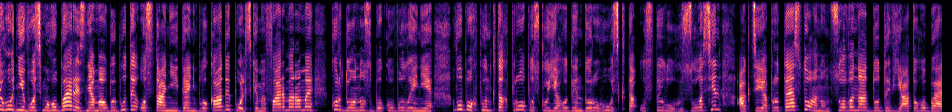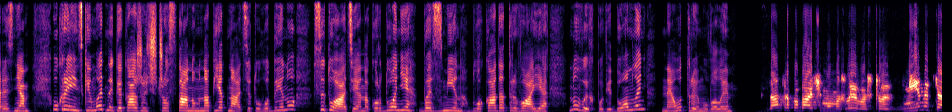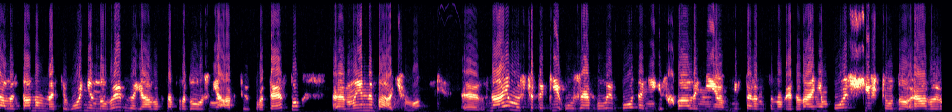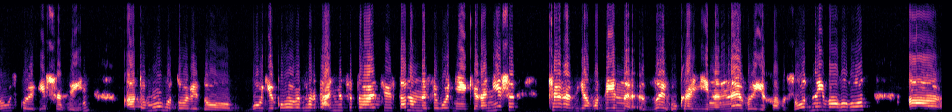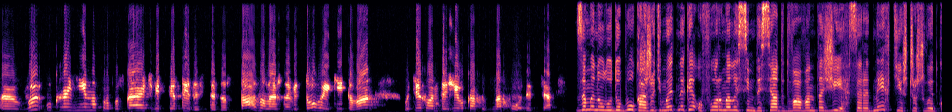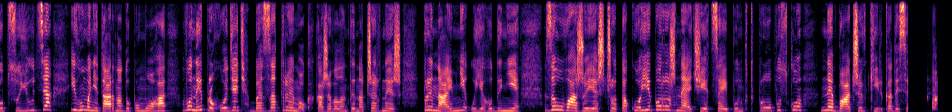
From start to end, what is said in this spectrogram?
Сьогодні, 8 березня, мав би бути останній день блокади польськими фермерами кордону з боку Волині. В обох пунктах пропуску Ягодин Дорогуськ та Устилуг Зосін акція протесту анонсована до 9 березня. Українські митники кажуть, що станом на 15 годину ситуація на кордоні без змін. Блокада триває. Нових повідомлень не отримували. Завтра побачимо, можливо, що зміниться, але станом на сьогодні нових заявок на продовження акції протесту е, ми не бачимо. Е, Знаємо, що такі вже були подані і схвалені місцевим самоврядуванням Польщі щодо Рави Руської і Шегинь, а тому готові до будь-якого розгортання ситуації. Станом на сьогодні, як і раніше, через Ягодин з України не виїхав жодний ваговоз. А е, в Україну пропускають від 50 до 100, залежно від того, який товар у цих вантажівках знаходиться. За минулу добу, кажуть митники, оформили 72 вантажі. Серед них ті, що швидко псуються, і гуманітарна допомога. Вони проходять без затримок, каже Валентина Черниш, принаймні у Ягодині. Зауважує, що такої порожнечі цей пункт пропуску не бачив кілька десятиліть.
